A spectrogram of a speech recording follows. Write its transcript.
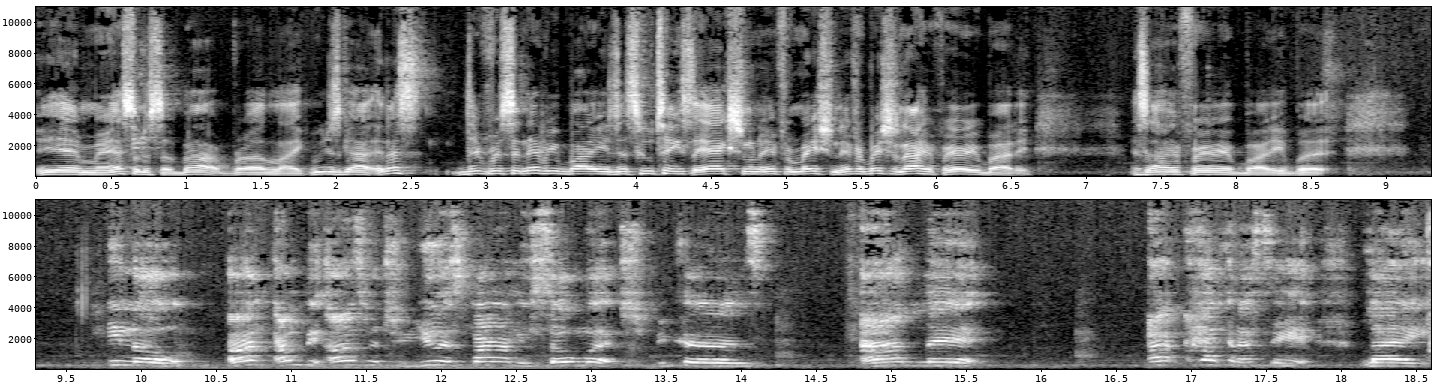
yeah, man. That's what it's about, bro. Like we just got that's difference in everybody is just who takes the action on the information. The information out here for everybody. It's out here for everybody, but you know, I, I'm be honest with you. You inspire me so much because I let. I, how can I say it? Like,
